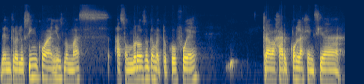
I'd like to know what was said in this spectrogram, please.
dentro de los cinco años, lo más asombroso que me tocó fue trabajar con la agencia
